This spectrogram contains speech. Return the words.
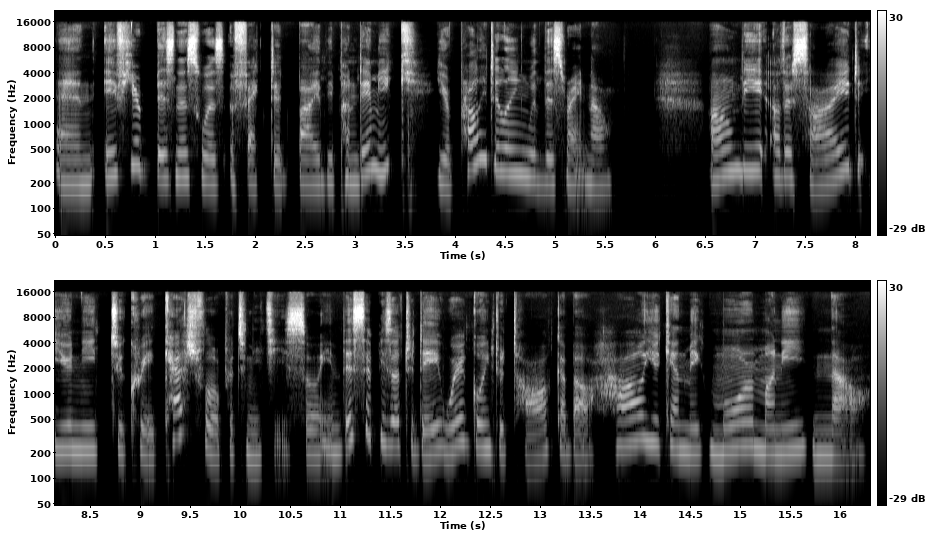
And if your business was affected by the pandemic, you're probably dealing with this right now. On the other side, you need to create cash flow opportunities. So, in this episode today, we're going to talk about how you can make more money now.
